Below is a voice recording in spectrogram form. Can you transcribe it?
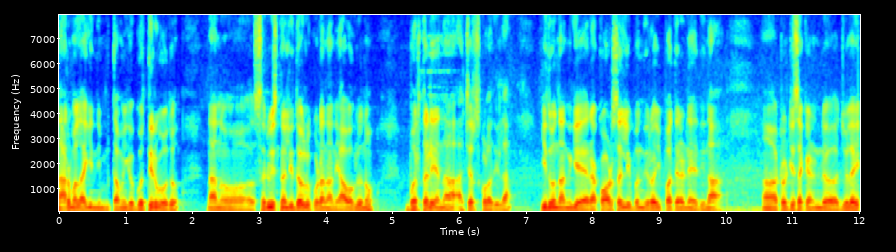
ನಾರ್ಮಲಾಗಿ ನಿಮ್ಮ ತಮಗೆ ಗೊತ್ತಿರ್ಬೋದು. ನಾನು ಸರ್ವಿಸ್ನಲ್ಲಿದ್ದಾಗಲೂ ಕೂಡ ನಾನು ಯಾವಾಗಲೂ ಬರ್ತ್ಡೇಯನ್ನು ಆಚರಿಸ್ಕೊಳ್ಳೋದಿಲ್ಲ. ಇದು ನನಗೆ ರೆಕಾರ್ಡ್ಸಲ್ಲಿ ಬಂದಿರೋ ಇಪ್ಪತ್ತೆರಡನೇ ದಿನ ಟ್ವೆಂಟಿ ಸೆಕೆಂಡ್ ಜುಲೈ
